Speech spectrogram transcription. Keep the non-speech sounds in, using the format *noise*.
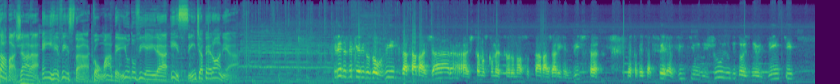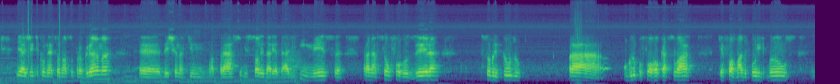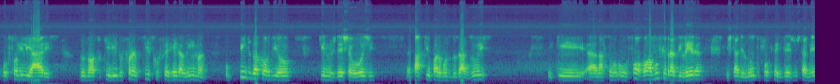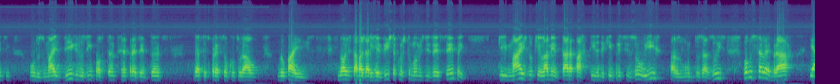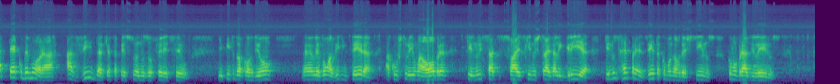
Tabajara em Revista, com Adeildo Vieira e Cíntia Perónia. Queridos e queridos ouvintes da Tabajara, estamos começando o nosso Tabajara em Revista nesta terça-feira, 21 de julho de 2020. E a gente começa o nosso programa é, deixando aqui um abraço de solidariedade imensa para a nação forrozeira, sobretudo para o grupo Forró Caçoar, que é formado por irmãos, por familiares do nosso querido Francisco Ferreira Lima, o pinto do acordeão que nos deixa hoje, né, partiu para o mundo dos azuis e que a nação, o forró, a música brasileira está de luto por perder justamente um dos mais dignos e importantes representantes dessa expressão cultural no país. Nós, de Tabajara em Revista, costumamos dizer sempre que, mais do que lamentar a partida de quem precisou ir para o mundo dos azuis, vamos celebrar e até comemorar a vida que essa pessoa nos ofereceu. E Pinto do Acordeon né, levou uma vida inteira a construir uma obra que nos satisfaz, que nos traz alegria, que nos representa como nordestinos, como brasileiros,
